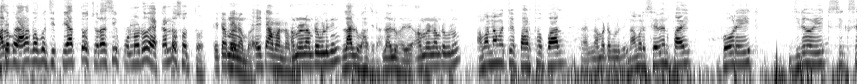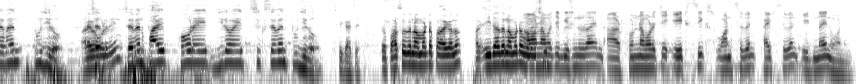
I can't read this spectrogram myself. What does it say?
ভালো করে আরেকবার বলছি তিয়াত্তর চুরাশি পনেরো একান্ন সত্তর। এটা আপনার নাম্বার এটা আমার নাম্বার আপনার নামটা বলে দিন। লালু হাজরা। লালু হাজার। আপনার নামটা বলুন। আমার নাম হচ্ছে পার্থ পাল। নাম্বারটা বলে দিন। Number seven five four eight zero eight six seven two zero. বলে দিন। Seven five four eight zero eight six seven two zero. ঠিক আছে। তো পার্সোদের নাম্বারটা পাওয়া গেল। আর এই দাদার নাম্বারটা আমার নাম হচ্ছে বিষ্ণু রায় আর ফোন নাম্বার হচ্ছে eight six one seven five seven eight nine one eight.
